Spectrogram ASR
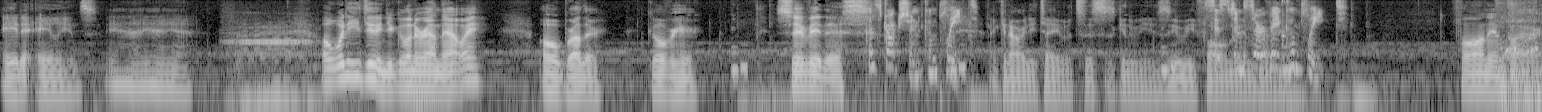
Eta aliens. Yeah, yeah, yeah. Oh, what are you doing? You're going around that way? Oh, brother. Go over here. Survey this. Construction complete. I can already tell you what this is going to be. It's going to be Fallen System survey complete. Fallen Empire.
